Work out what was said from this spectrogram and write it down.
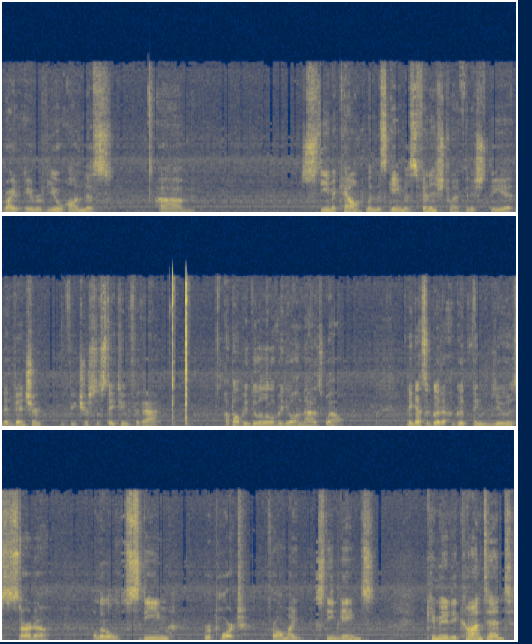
write a review on this um, Steam account when this game is finished, when I finish the, uh, the adventure in the future, so stay tuned for that. I'll probably do a little video on that as well. I think that's a good a good thing to do is start a, a little Steam report for all my Steam games. Community content.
